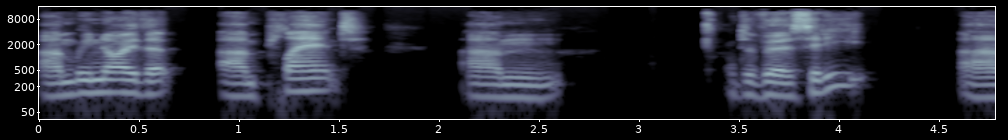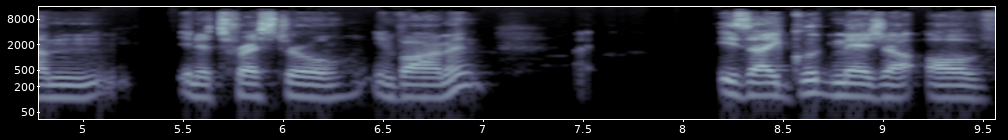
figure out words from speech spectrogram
Um, we know that um, plant um, diversity um, in a terrestrial environment is a good measure of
